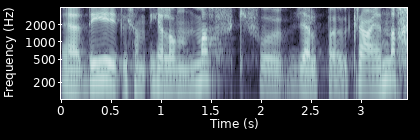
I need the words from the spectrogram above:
Eh, det är liksom Elon Musk får hjälpa Ukraina.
